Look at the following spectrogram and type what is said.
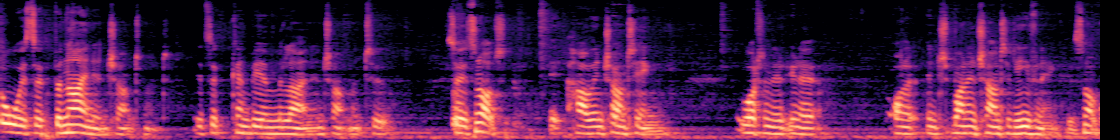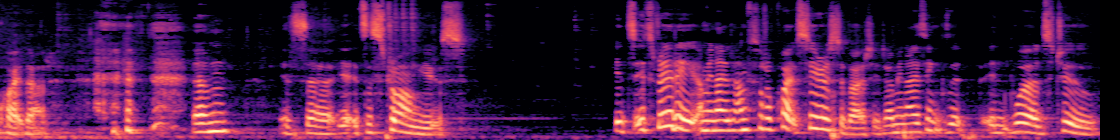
always a benign enchantment. It can be a malign enchantment too. So it's not eh, how enchanting, what an you know, on a, one enchanted evening. It's not quite that. um, it's a, it's a strong use. It's it's really. I mean, I, I'm sort of quite serious about it. I mean, I think that in words too,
